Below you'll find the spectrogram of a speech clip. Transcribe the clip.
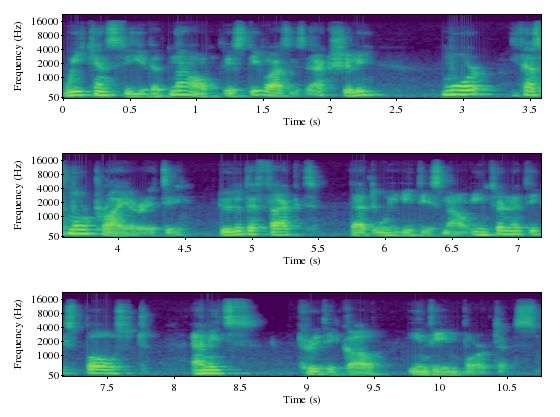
we can see that now this device is actually more, it has more priority due to the fact that we, it is now internet exposed and it's critical in the importance.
